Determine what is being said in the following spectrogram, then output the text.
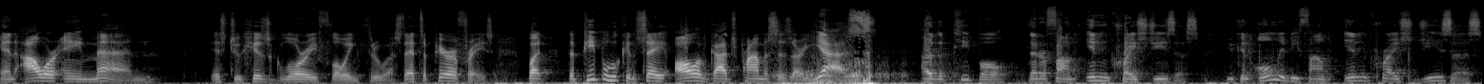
and our amen is to his glory flowing through us. That's a paraphrase. But the people who can say all of God's promises are yes are the people that are found in Christ Jesus. You can only be found in Christ Jesus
